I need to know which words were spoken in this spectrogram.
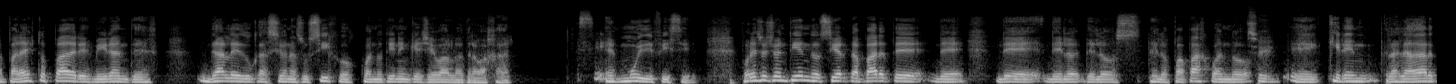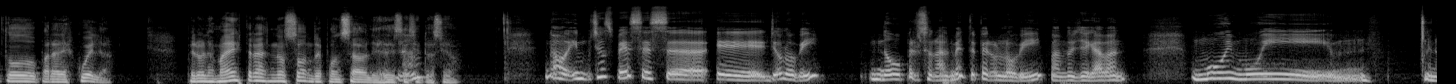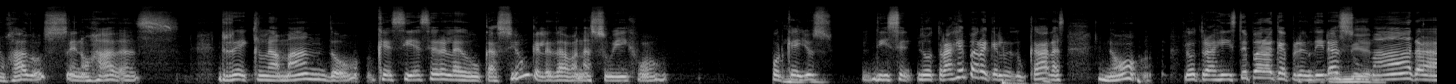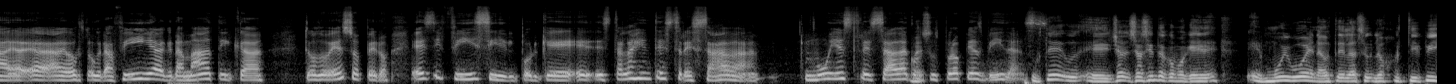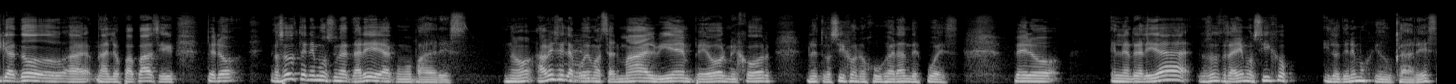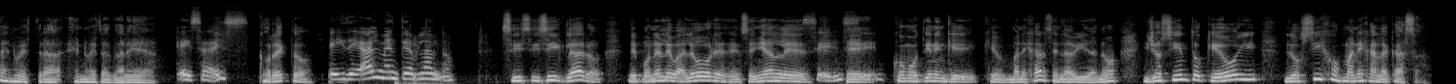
para estos padres migrantes darle educación a sus hijos cuando tienen que llevarlo a trabajar. Sí. Es muy difícil. Por eso yo entiendo cierta parte de, de- de lo- de los, de los papás cuando Sí. eh, quieren trasladar todo para la escuela. Pero las maestras no son responsables de esa ¿No? situación. No, y muchas veces eh, eh, yo lo vi, no personalmente, pero lo vi cuando llegaban muy, muy mm, enojados, enojadas, reclamando que si esa era la educación que le daban a su hijo, porque ellos dicen, lo traje para que lo educaras. No, lo trajiste para que aprendiera a sumar, a, a ortografía, gramática, todo eso, pero es difícil porque eh, está la gente estresada, muy estresada con Bueno, sus propias vidas. Usted, eh, yo, yo siento como que es muy buena, usted la- lo justifica todo a, a los papás, y- pero nosotros tenemos una tarea como padres, ¿no? A veces la podemos hacer mal, bien, peor, mejor, nuestros hijos nos juzgarán después, pero en la realidad nosotros traemos hijos y lo tenemos que educar, esa es nuestra, es nuestra tarea, Esa es, ¿correcto? e idealmente hablando. Sí, sí, sí, claro, de ponerle valores, de enseñarles Sí, eh, sí. cómo tienen que, que manejarse en la vida, ¿no? Y yo siento que hoy los hijos manejan la casa.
